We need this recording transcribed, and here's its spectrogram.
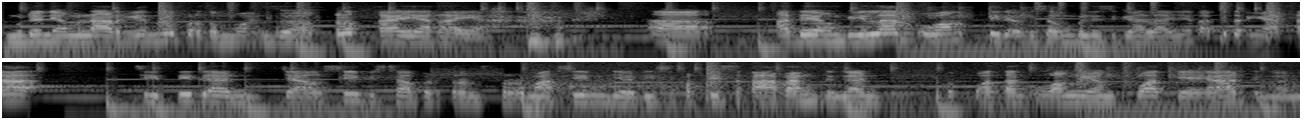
Kemudian yang menarik itu pertemuan dua klub kaya raya. uh, ada yang bilang uang tidak bisa membeli segalanya, tapi ternyata City dan Chelsea bisa bertransformasi menjadi seperti sekarang dengan kekuatan uang yang kuat ya, dengan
